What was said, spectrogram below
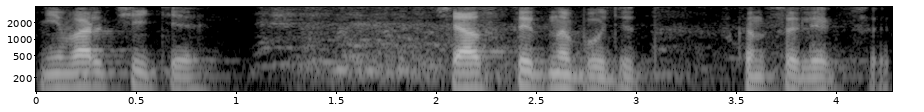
Не ворчите. Сейчас стыдно будет в конце лекции.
